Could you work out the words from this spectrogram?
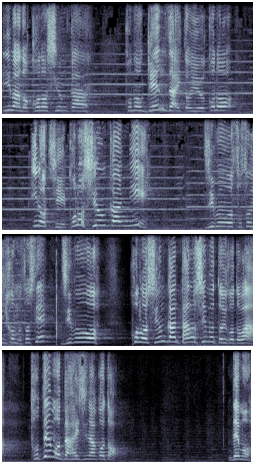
今のこの瞬間この現在というこの命この瞬間に自分を注ぎ込む。そして自分をこの瞬間楽しむということはとても大事なこと。でも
